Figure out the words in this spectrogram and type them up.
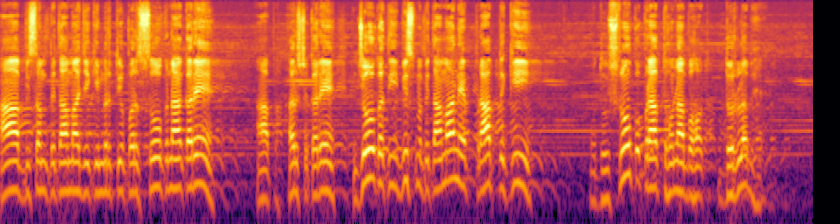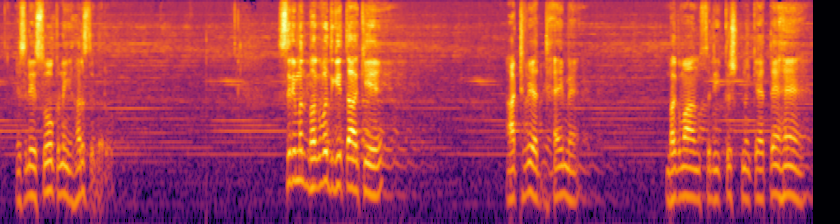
आप विषम पितामा जी की मृत्यु पर शोक ना करें। आप हर्ष करें। जो गति विष्म पितामा ने प्राप्त की, वो दूसरों को प्राप्त होना बहुत दुर्लभ है। इसलिए शोक नहीं, हर्ष करो। श्रीमद् भगवद गीता के आठवें अध्याय में भगवान श्री कृष्ण कहते हैं,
